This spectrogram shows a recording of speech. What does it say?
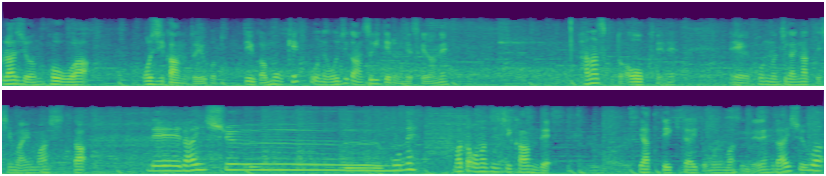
ラジオの方はお時間ということ。っていうかもう結構ねお時間過ぎてるんですけどね。話すことが多くてね、えー、こんな時間になってしまいました。で来週もねまた同じ時間でやっていきたいと思いますんでね。来週は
